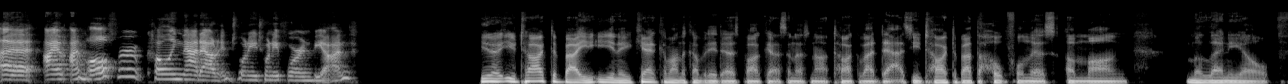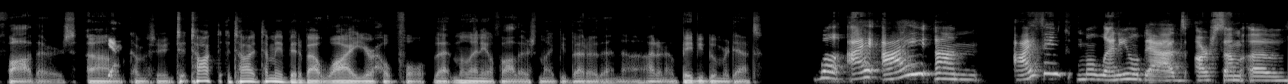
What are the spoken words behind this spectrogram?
uh, I, i'm all for calling that out in 2024 and beyond. You know, you talked about you, you know, you can't come on the Company Dads podcast and us not talk about dads. You talked about the hopefulness among millennial fathers. Um, yeah. come through. To talk, talk, tell me a bit about why you're hopeful that millennial fathers might be better than uh, I don't know, baby boomer dads. Well, I, I, um, I think millennial dads are some of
